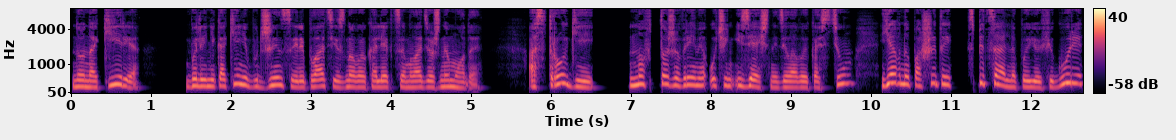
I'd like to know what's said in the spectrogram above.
Но на Кире были не какие-нибудь джинсы или платья из новой коллекции молодежной моды, а строгие но в то же время очень изящный деловой костюм, явно пошитый специально по ее фигуре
